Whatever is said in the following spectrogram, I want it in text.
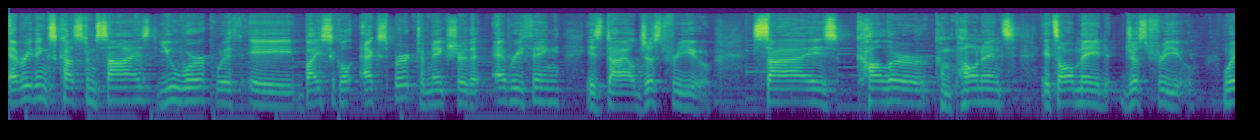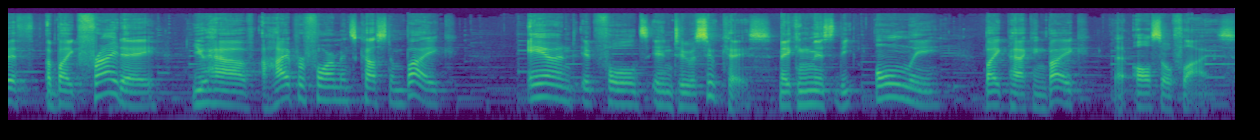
Everything's custom sized. You work with a bicycle expert to make sure that everything is dialed just for you. Size, color, components, it's all made just for you. With a Bike Friday, you have a high performance custom bike and it folds into a suitcase, making this the only bike packing bike that also flies.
